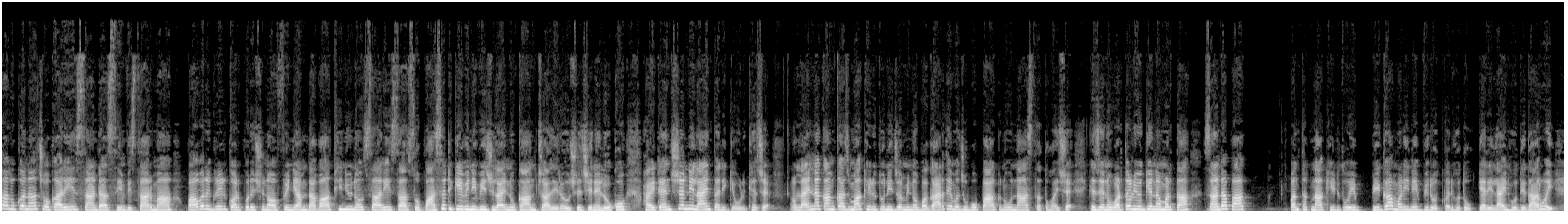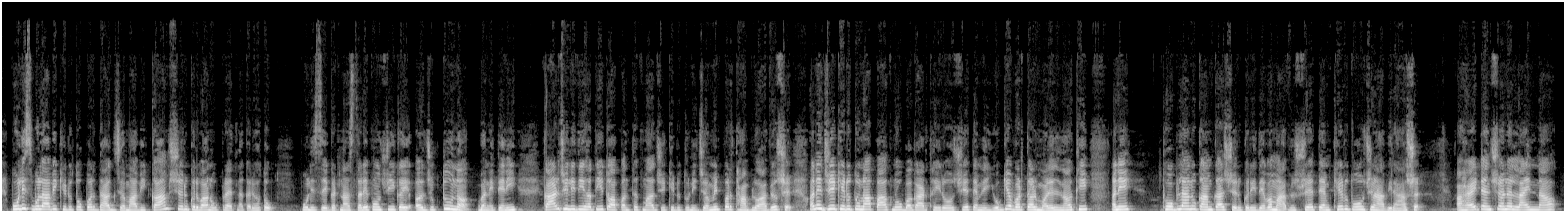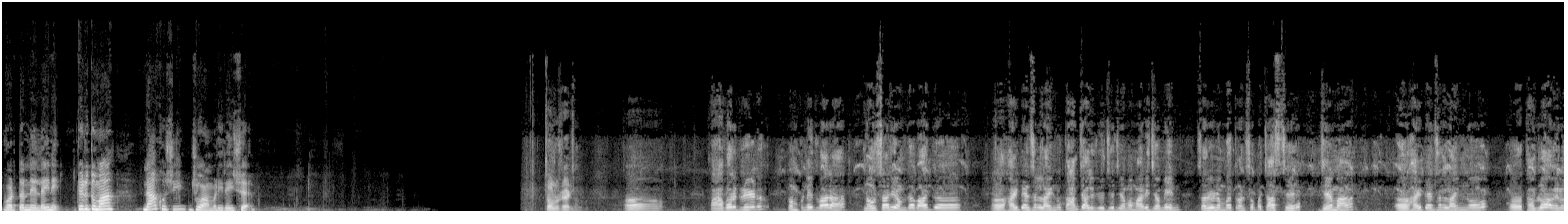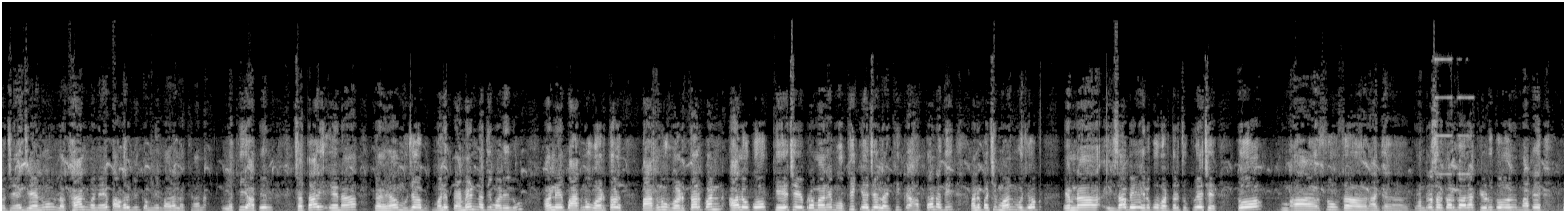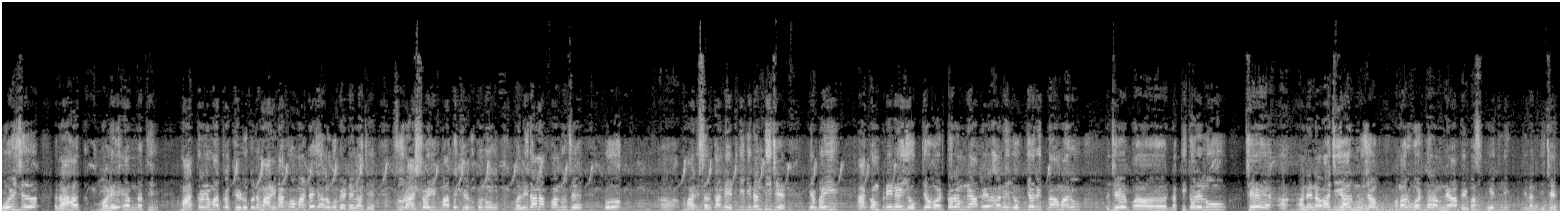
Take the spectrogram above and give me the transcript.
તાલુકાના ચોકારી સાંડા સીમ વિસ્તારમાં power grid corporation of India અમદાવાદથી ન્યૂ નવસારી સાતસો પાસઠ કેવીની વીજ લાઇનનું કામ ચાલી રહ્યું છે, જેને લોકો હાઈ ટેન્શનની લાઇન તરીકે ઓળખે છે. લાઇનના કામકાજમાં ખેડૂતોની જમીનનો બગાડ તેમજ ઊભો પાકનો નાશ થતો હોય છે, કે જેનું વળતર યોગ્ય ન મળતા સાંડા પાક પંથકના ખેડૂતોએ ભેગા મળીને વિરોધ કર્યો હતો. ત્યારે લાઇન હોદ્દેદારોએ પોલીસ બોલાવી ખેડૂતો પર ધાક જમાવી કામ શરૂ કરવાનો પ્રયત્ન કર્યો હતો. પોલીસે ઘટના સ્થળે પહોંચી કંઈ અજુગતું ન બને તેની કાળજી લીધી હતી તો આ પંથકમાં જે ખેડૂતોની જમીન પર થાંભલો આવ્યો છે અને જે ખેડૂતોના પાકનો બગાડ થઈ રહ્યો છે તેમને યોગ્ય વળતર મળેલ નથી અને થોભલાનું કામકાજ શરૂ કરી દેવામાં આવ્યું છે તેમ ખેડૂતો જણાવી રહ્યા છે. આ હાઈ ટેન્શન લાઇનના વળતરને લઈને ખેડૂતોમાં નાખુશી જોવા મળી રહી છે. ચલો ready. Uh, power grid company દ્વારા નવસારી, અમદાવાદ હાઈ ટેન્શન લાઇનનું કામ ચાલી રહ્યું છે. જેમાં મારી જમીન સર્વે નંબર ત્રણસો પચાસ છે. જેમાં હાઈ ટેન્શન લાઇનનો થાંભલો આવેલો છે. જેનું લખાણ મને પાવર ગ્રીડ કંપની દ્વારા લખાણ, લખી આપેલ છતાંય એના કહ્યા મુજબ મને પેમેન્ટ નથી મળેલું અને પાકનું વળતર પાકનું વળતર પણ આ લોકો કહે છે એ પ્રમાણે મૌખિક કહે છે લખી આપતા નથી અને પછી મન મુજબ એમના હિસાબે એ લોકો વળતર ચૂકવે છે. તો શું કેન્દ્ર સરકાર દ્વારા ખેડૂતો માટે કોઈ જ રાહત મળે એમ નથી. માત્ર ને માત્ર ખેડૂતોને મારી નાખવા માટે જ આ લોકો બેઠેલા છે. શું રાષ્ટ્રહિત માટે ખેડૂતોનું બલિદાન આપવાનું છે? તો મારી સરકારને એટલી વિનંતી છે કે ભાઈ, આ કંપનીને યોગ્ય વળતર અમને આપે અને યોગ્ય રીતના અમારું જે નક્કી કરેલું છે અને નવા જીઆર મુજબ અમારું વળતર અમને આપે. બસ એટલી વિનંતી છે.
